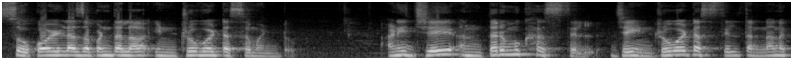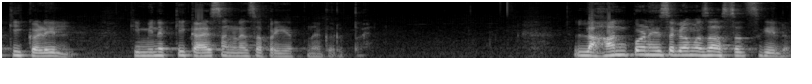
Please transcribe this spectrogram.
सोकॉल्ड आज आपण त्याला इंट्रोवर्ट असं म्हणतो. आणि जे अंतर्मुख असतील जे इंट्रोवर्ट असतील त्यांना नक्की कळेल की मी नक्की काय सांगण्याचा प्रयत्न करतोय. लहानपण हे सगळं माझं असंच गेलं.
